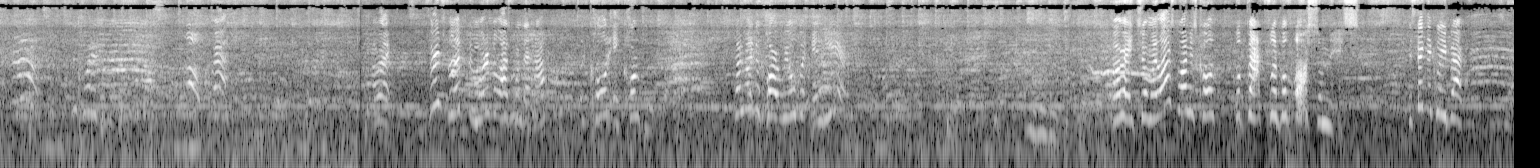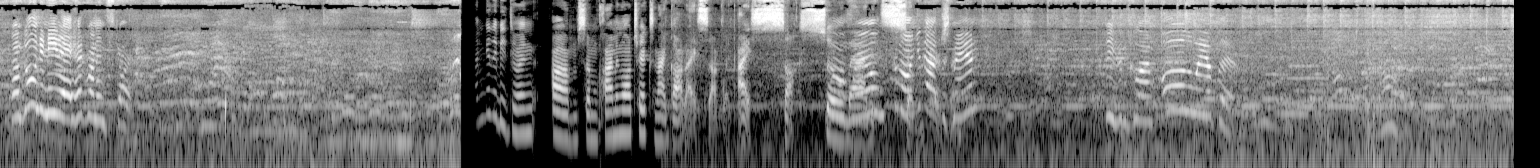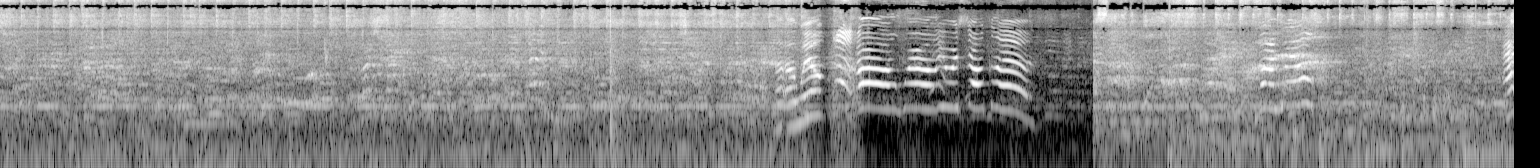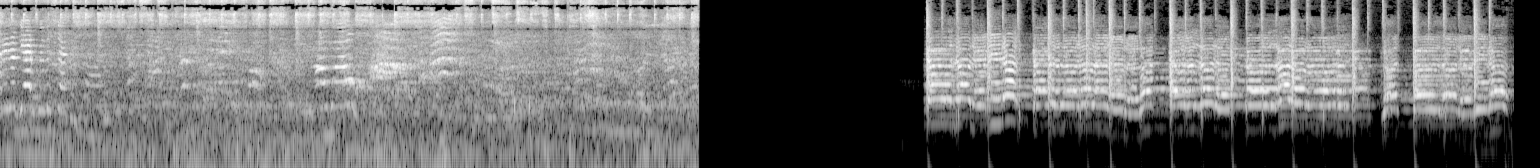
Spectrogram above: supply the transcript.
Oh. Alright, third flip, and one of the last ones I have, is called a cartwheel. Kind of like a cartwheel, but in the air. All right, so my last one is called the backflip of awesomeness. It's technically back. I'm going to need a head run and start. I'm gonna be doing um some climbing wall tricks, and I God, I suck. Like I suck so bad. Well, It's come so on, you got this, man. So you can climb all the way up there.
